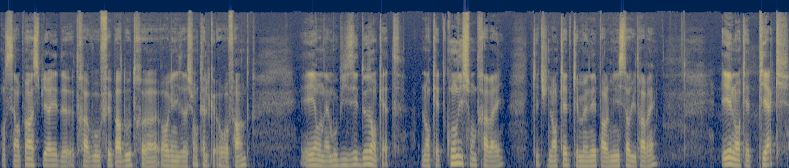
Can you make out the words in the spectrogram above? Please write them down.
on s'est un peu inspiré de travaux faits par d'autres organisations telles que Eurofound. Et on a mobilisé deux enquêtes l'enquête conditions de travail, qui est une enquête qui est menée par le ministère du Travail, et l'enquête PIAC,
